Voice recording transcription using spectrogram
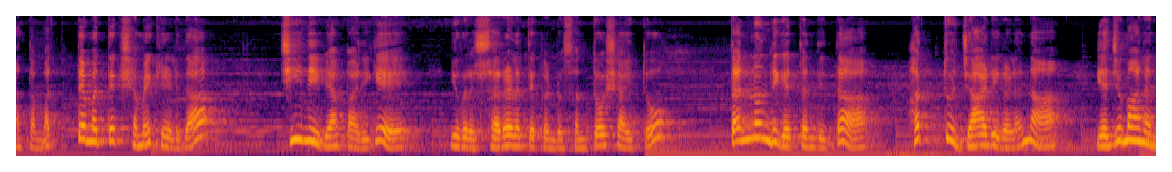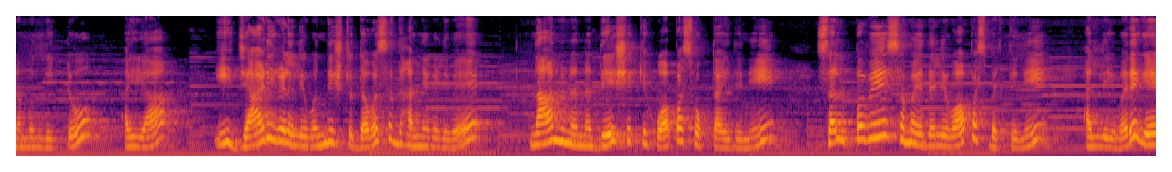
ಅಂತ ಮತ್ತೆ ಮತ್ತೆ ಕ್ಷಮೆ ಕೇಳಿದ ಚೀನಿ ವ್ಯಾಪಾರಿಗೆ ಇವರ ಸರಳತೆ ಕಂಡು ಸಂತೋಷ ಆಯಿತು. ತನ್ನೊಂದಿಗೆ ತಂದಿದ್ದ ಹತ್ತು ಜಾಡಿಗಳನ್ನು ಯಜಮಾನನ ಮುಂದಿಟ್ಟು, ಅಯ್ಯ, ಈ ಜಾಡಿಗಳಲ್ಲಿ ಒಂದಿಷ್ಟು ದವಸ ಧಾನ್ಯಗಳಿವೆ. ನಾನು ನನ್ನ ದೇಶಕ್ಕೆ ವಾಪಸ್ ಹೋಗ್ತಾ ಇದ್ದೀನಿ. ಸ್ವಲ್ಪವೇ ಸಮಯದಲ್ಲಿ ವಾಪಸ್ ಬರ್ತೀನಿ, ಅಲ್ಲಿವರೆಗೆ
